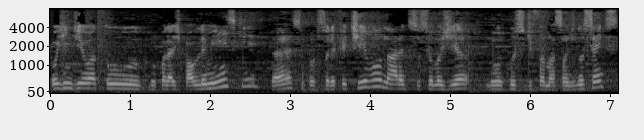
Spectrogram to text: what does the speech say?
Hoje em dia eu atuo no Colégio Paulo Leminski, né, sou professor efetivo na área de Sociologia no curso de formação de docentes.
